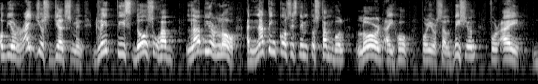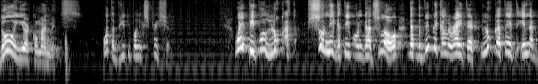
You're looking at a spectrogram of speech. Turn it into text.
of your righteous judgment. Great peace those who have love your law, and nothing causes them to stumble. Lord, I hope for your salvation, for I do your commandments. What a beautiful expression. Why people look at so negative on God's law that the biblical writer look at it in a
